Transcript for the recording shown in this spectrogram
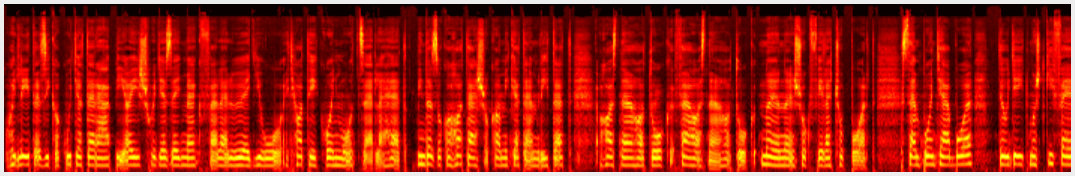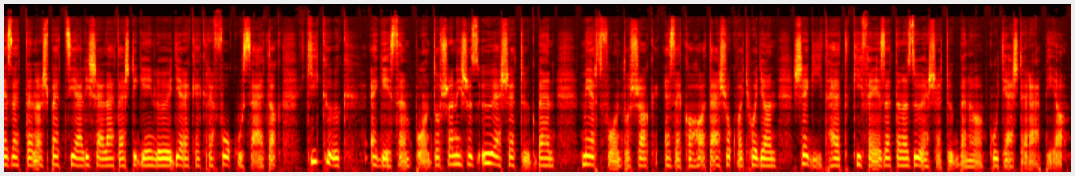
hogy létezik a kutyaterápia is, hogy ez egy megfelelő, egy jó, egy hatékony módszer lehet. Mindazok a hatások, amiket említett, használhatók, felhasználhatók, nagyon-nagyon sokféle csoport szempontjából, de ugye itt most kifejezetten a speciális ellátást igénylő gyerekekre fókuszáltak. Kik ők egészen pontosan, és az ő esetükben miért fontosak ezek a hatások, vagy hogyan segíthet kifejezetten az ő esetükben a kutyás terápia?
